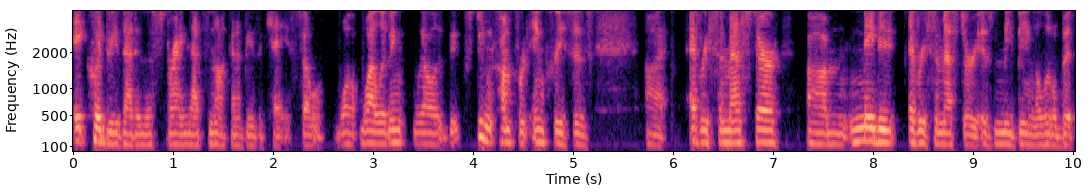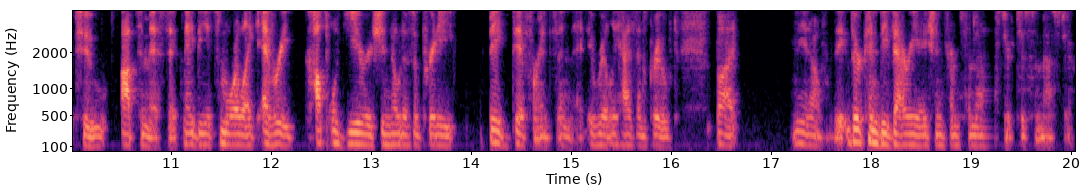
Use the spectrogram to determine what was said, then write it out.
it could be that in the spring, that's not gonna be the case. So while, while, it, while the student comfort increases uh, every semester, um, maybe every semester is me being a little bit too optimistic. Maybe it's more like every couple years you notice a pretty big difference and it really has improved. But, you know, there can be variation from semester to semester.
